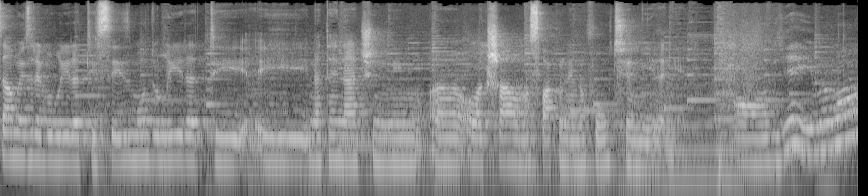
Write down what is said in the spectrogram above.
samo izregulirati se, izmodulirati i na taj način im olakšavamo svakodnevno funkcioniranje. Ovdje imamo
